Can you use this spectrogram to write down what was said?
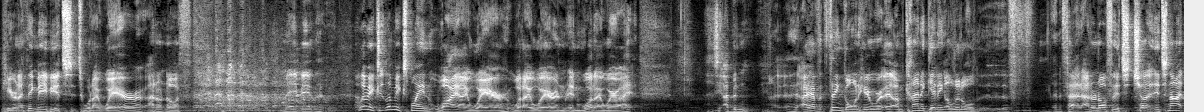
here. And I think maybe it's, it's what I wear. I don't know if maybe. Let me, let me explain why I wear what I wear and, and what I wear. I, see, I've been, I have a thing going here where I'm kind of getting a little fat. I don't know if it's, ch- it's not,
